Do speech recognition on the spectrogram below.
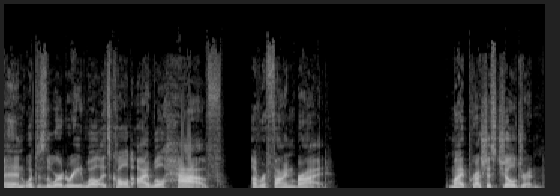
And what does the word read? Well, it's called, I will have a refined bride. My precious children,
